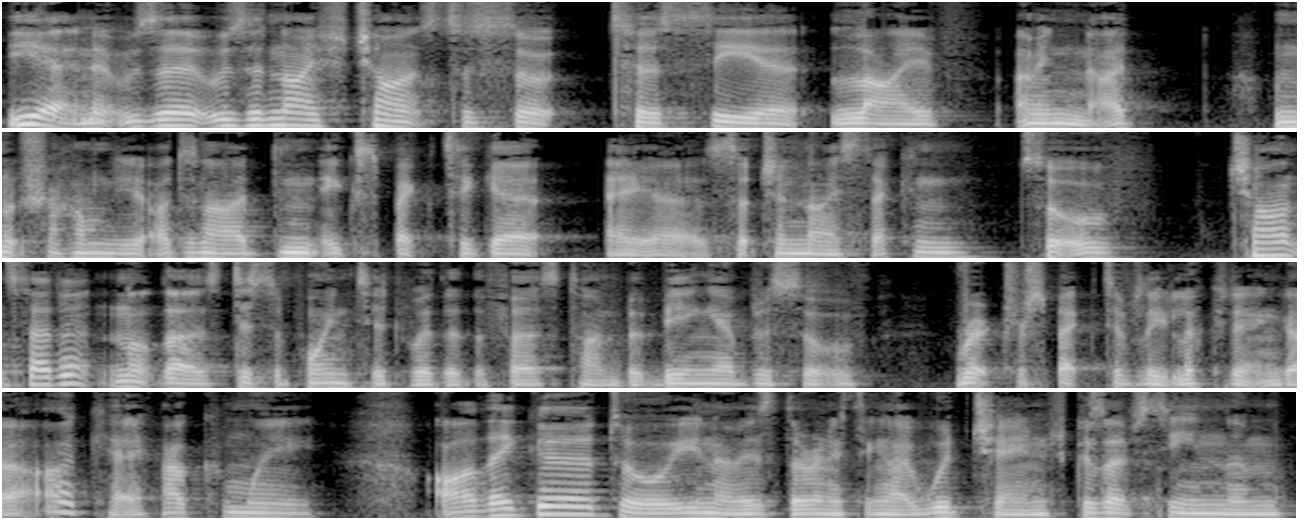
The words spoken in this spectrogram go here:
Yeah, and it was a it was a nice chance to sort to see it live. I mean, I I'm not sure how many. I don't know. I didn't expect to get a uh, such a nice second sort of chance at it. Not that I was disappointed with it the first time, but being able to sort of retrospectively look at it and go, okay, how can we? Are they good, or you know, is there anything I would change? Because I've seen them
